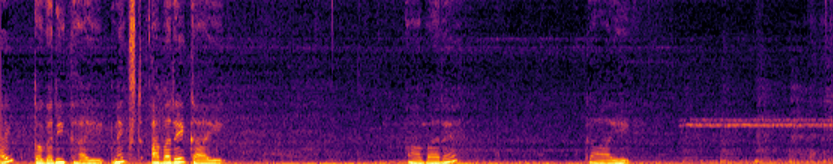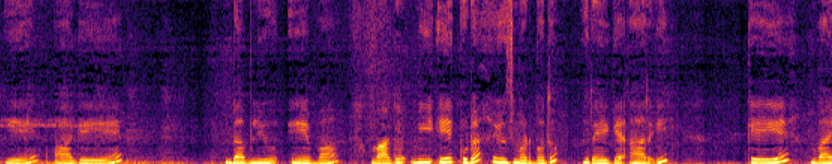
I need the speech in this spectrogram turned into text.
I ತೊಗರಿಕಾಯಿ ನೆಕ್ಸ್ಟ್ ಅವರೆಕಾಯಿ ಅವರೆ ಕಾಯಿ ಎ ಆಗೆ ಎ ಡಬ್ಲ್ಯೂ ಎ ವಾ ವಾಗೆ ವಿ ಎ ಕೂಡ ಯೂಸ್ ಮಾಡ್ಬೋದು ರೇಗೆ R E K A Y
